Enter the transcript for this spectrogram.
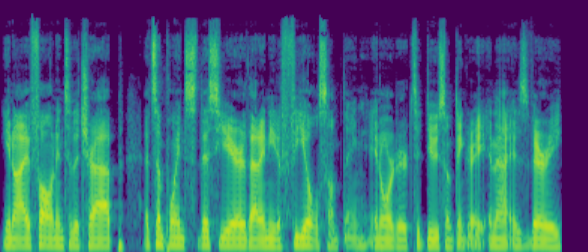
You know, I've fallen into the trap at some points this year that I need to feel something in order to do something great, and that is very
